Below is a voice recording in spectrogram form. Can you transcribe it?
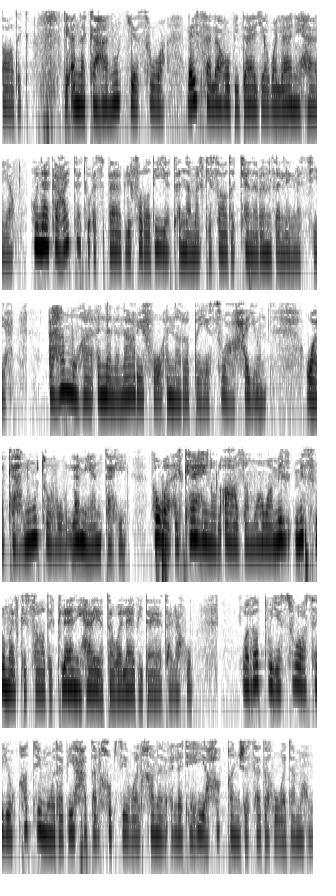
صادق لأن كهنوت يسوع ليس له بداية ولا نهاية. هناك عدة أسباب لفرضية أن ملك صادق كان رمزا للمسيح. أهمها أننا نعرف أن الرب يسوع حي وكهنوته لم ينتهي. هو الكاهن الأعظم وهو مثل ملك صادق لا نهاية ولا بداية له. والرب يسوع سيقدم ذبيحة الخبز والخمر التي هي حقا جسده ودمه.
